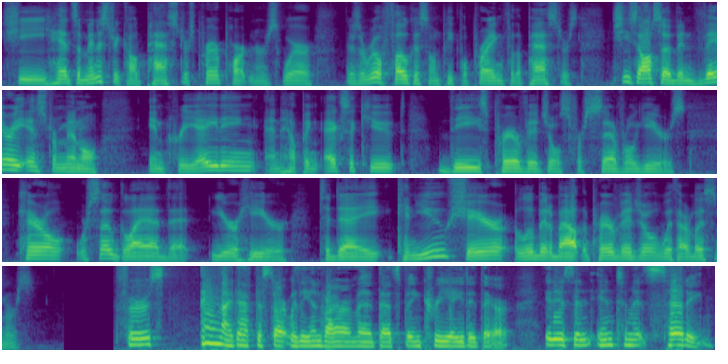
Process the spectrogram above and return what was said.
She heads a ministry called Pastors Prayer Partners, where there's a real focus on people praying for the pastors. She's also been very instrumental in creating and helping execute these prayer vigils for several years. Carol, we're so glad that you're here today. Can you share a little bit about the prayer vigil with our listeners? First, I'd have to start with the environment that's been created there. It is an intimate setting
